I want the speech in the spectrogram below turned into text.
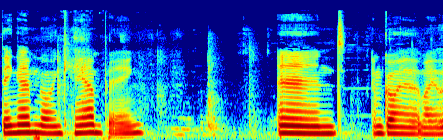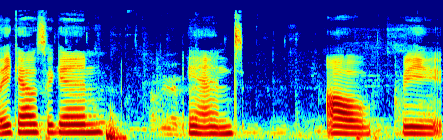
think I'm going camping, and I'm going to my lake house again, and I'll be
